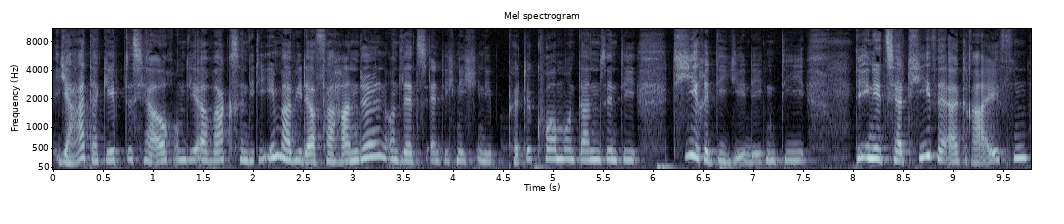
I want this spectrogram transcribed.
Ja, da geht es ja auch um die Erwachsenen, die immer wieder verhandeln und letztendlich nicht in die Pötte kommen. Und dann sind die Tiere diejenigen, die die Initiative ergreifen.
